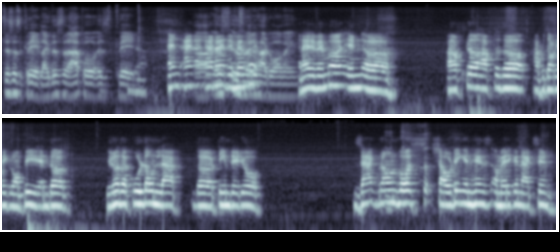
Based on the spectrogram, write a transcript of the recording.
this is great. Like this rapport is great. yeah. and and Uh, and it I was, it was very remember heartwarming. and I remember in uh, after after the Abu Dhabi Grand Prix in the you know the cool down lap, the team radio. Zak Brown was shouting in his American accent,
